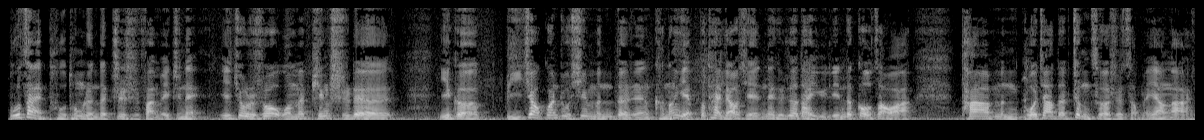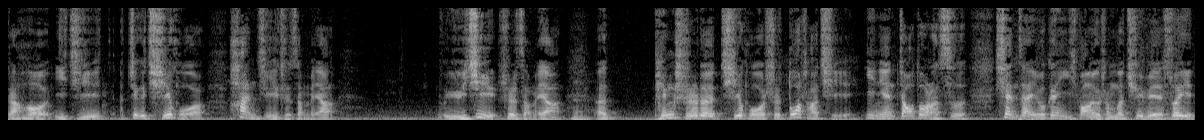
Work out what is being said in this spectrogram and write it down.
不在普通人的知识范围之内。也就是说，我们平时的一个比较关注新闻的人，可能也不太了解那个热带雨林的构造啊，他们国家的政策是怎么样啊，然后以及这个起火旱季是怎么样，雨季是怎么样，呃。平时的起火是多少起？一年着多少次？现在又跟以往有什么区别？所以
